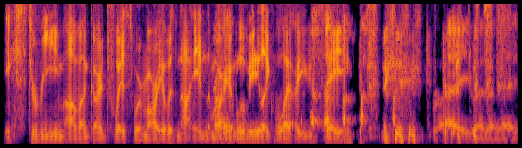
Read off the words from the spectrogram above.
extreme avant-garde twist where Mario was not in the Mario Right. movie? Like, what are you saying? right, right, right, right.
